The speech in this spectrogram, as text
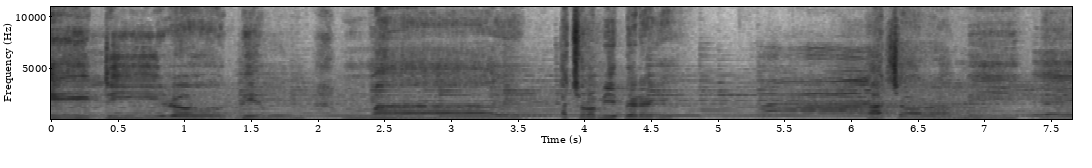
ịdịrị obi m mma. Achọrọ m ikpere gị. Achọrọ m ikpere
